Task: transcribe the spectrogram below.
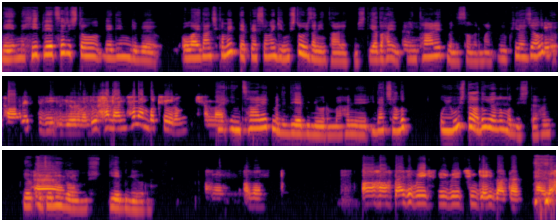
Heath Ledger işte o dediğim gibi olaydan çıkamayıp depresyona girmişti o yüzden intihar etmişti. Ya da hayır evet. intihar etmedi sanırım. Hani uyku ilacı alıp intihar etti diye biliyorum. Dur hemen hemen bakıyorum. Hemen. Yani intihar etmedi diye biliyorum ben. Hani ilaç alıp uyumuş daha da uyanamadı işte. Hani biraz eceliyle olmuş diye biliyorum. Aman aman. Aha bence bu ikisi birbiri için gay zaten hala.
